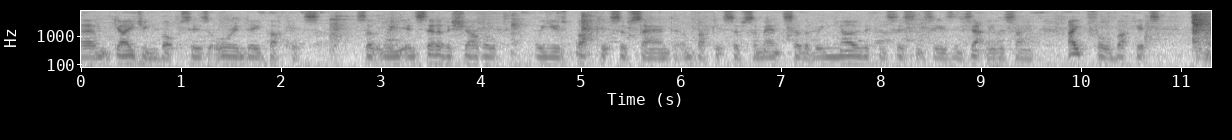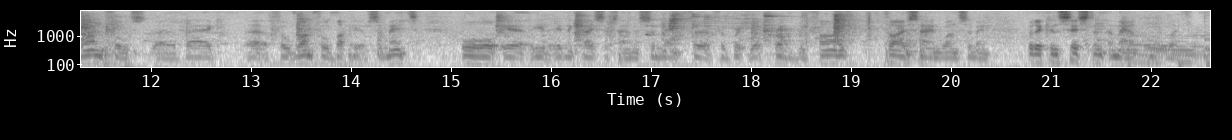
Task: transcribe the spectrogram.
um, gauging boxes or indeed buckets so that we instead of a shovel we use buckets of sand and buckets of cement so that we know the consistency is exactly the same. Eight full buckets one full uh, bag uh, full, one full bucket of cement or uh, in the case of sand and cement for, for brickwork probably five five sand one cement but a consistent amount all the way through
